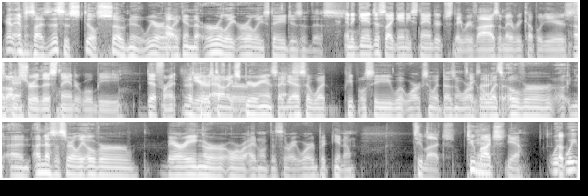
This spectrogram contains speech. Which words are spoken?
I got to emphasize this is still so new. We Oh. are like in the early, early stages of this. And again, just like any standards, they revise them every couple of years. So I'm sure this standard will be different. And it's here based on after- experience, I guess, of what people see, what works and what doesn't work, or what's over uh, unnecessarily overbearing, or or I don't know if that's the right word, but you know, Too much. too much. Yeah. We, we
